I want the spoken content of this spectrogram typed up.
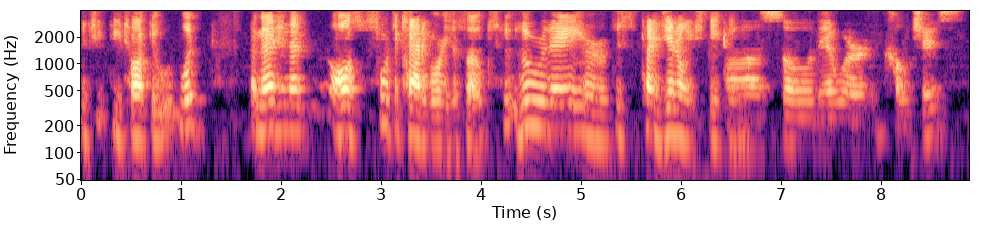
that you, you talked to. What imagine that all sorts of categories of folks. Who, who were they, or just kind of generally speaking? Uh, so there were coaches,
